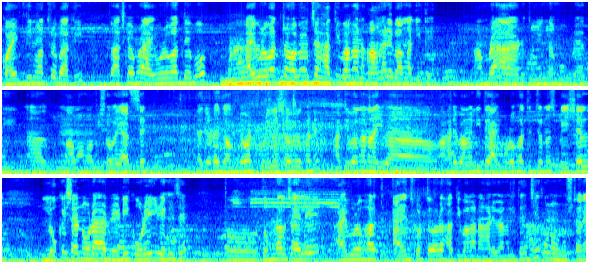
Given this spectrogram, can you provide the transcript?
কয়েকদিন মাত্র বাকি। তো আজকে আমরা আইবুড়োবাদ দেবো। আইবুড়োবাদটা হবে হচ্ছে হাতিবাগান আহারে বাঙালিতে। আমরা আর তুহিন্দা মৌপ্রিয়াদি মামা, মামি সবাই আসছেন তাছাড়া জমজমাট পরিবেশ হবে ওখানে। হাতিবাগান আই আহারে বাঙালিতে আইবুড়ো ভাতের জন্য স্পেশাল লোকেশন ওরা রেডি করেই রেখেছে। তো তোমরাও চাইলে আইবুড়ো ভাত অ্যারেঞ্জ করতে পারো হাতিবাগান আহারে বাঙালিতে যে কোনো অনুষ্ঠানে।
